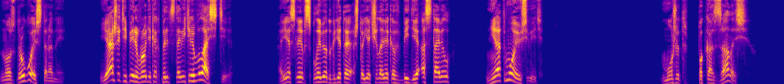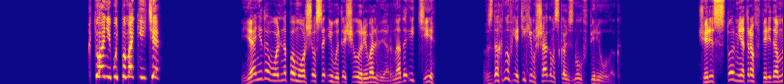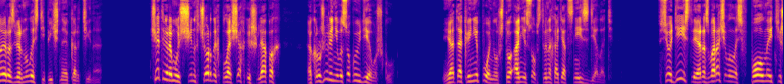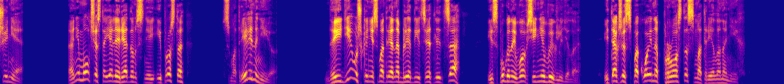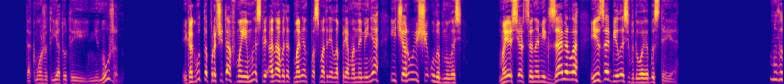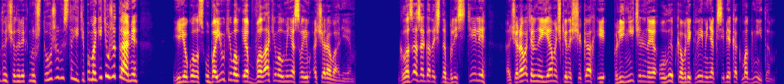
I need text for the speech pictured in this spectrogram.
Но с другой стороны, я же теперь вроде как представитель власти. А если всплывет где-то, что я человека в беде оставил, не отмоюсь ведь. Может, показалось? «Кто-нибудь помогите!» Я недовольно поморщился и вытащил револьвер. Надо идти. Вздохнув, я тихим шагом скользнул в переулок. Через сто метров передо мной развернулась типичная картина. Четверо мужчин в черных плащах и шляпах окружили невысокую девушку. Я так и не понял, что они, собственно, хотят с ней сделать. Все действие разворачивалось в полной тишине. Они молча стояли рядом с ней и просто смотрели на нее. Да и девушка, несмотря на бледный цвет лица, испуганной вовсе не выглядела и также спокойно просто смотрела на них. Так может, я тут и не нужен? И как будто прочитав мои мысли, она в этот момент посмотрела прямо на меня и чарующе улыбнулась. Мое сердце на миг замерло и забилось вдвое быстрее. «Молодой человек, ну что же вы стоите? Помогите уже даме!» Ее голос убаюкивал и обволакивал меня своим очарованием. Глаза загадочно блестели, очаровательные ямочки на щеках и пленительная улыбка влекли меня к себе как магнитом.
